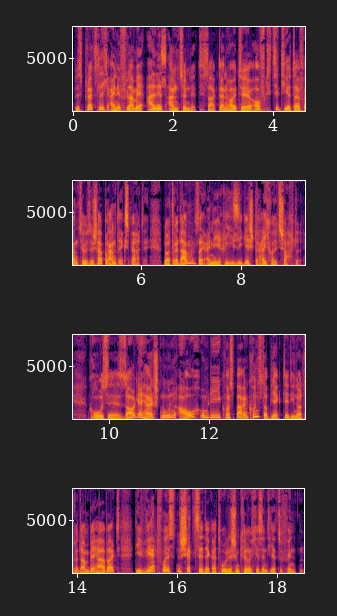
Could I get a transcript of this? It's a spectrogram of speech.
bis plötzlich eine Flamme alles anzündet, sagt ein heute oft zitierter französischer Brandexperte. Notre Dame sei eine riesige Streichholzschachtel. Große Sorge herrscht nun auch um die kostbaren Kunstobjekte, die Notre Notre Dame beherbergt. Die wertvollsten Schätze der katholischen Kirche sind hier zu finden.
